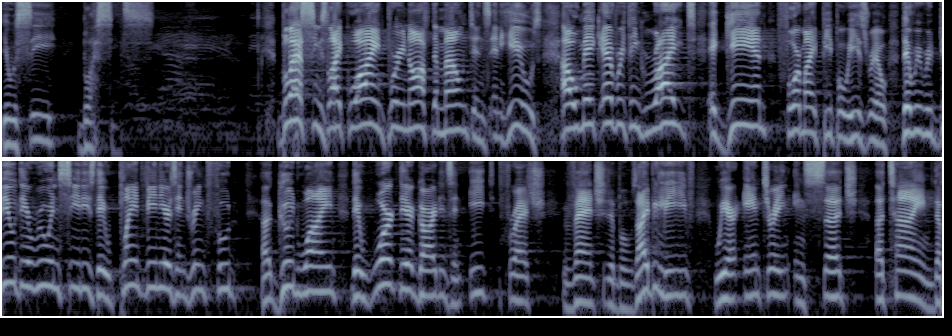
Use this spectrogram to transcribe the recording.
you will see blessings blessings like wine pouring off the mountains and hills. I will make everything right again for my people Israel. They will rebuild their ruined cities, they will plant vineyards and drink food uh, good wine, they work their gardens, and eat fresh vegetables. I believe we are entering in such a time. The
